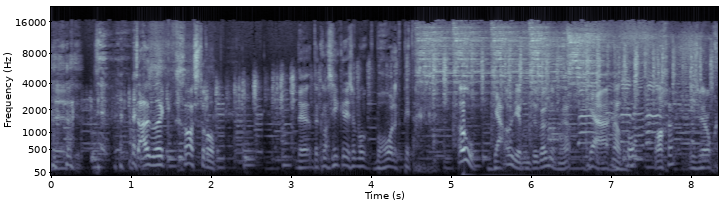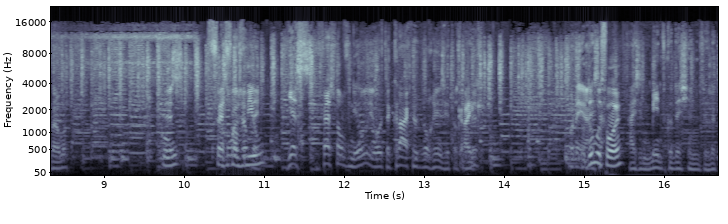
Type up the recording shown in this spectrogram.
de, Duidelijk, gas erop. de, de klassieker is ook behoorlijk pittig. Oh, Ja. oh die hebben we natuurlijk ook nog. Ja. Ja, Nou, top. Lachen. die is weer opgenomen. Cool. Dus, Fest van eens op vernieuw. in. Yes, best van vernieuw. Je hoort de kraak er nog in zitten. als Kijk. is. Oh, nee, doen het voor? Hij is in mint condition natuurlijk.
